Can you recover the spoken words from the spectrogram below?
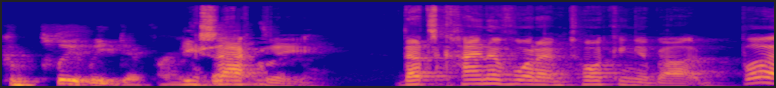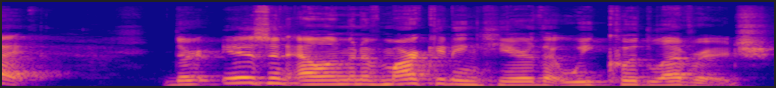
completely different. Exactly. Than- That's kind of what I'm talking about. But there is an element of marketing here that we could leverage,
